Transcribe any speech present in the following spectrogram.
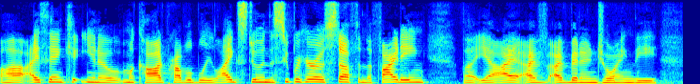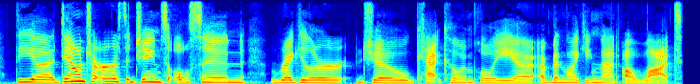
Uh, i think you know Mehcad probably likes doing the superhero stuff and the fighting. But yeah I, i've i've been enjoying the the uh, down to earth James Olsen, regular Joe Catco employee. I, have been liking that a lot.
